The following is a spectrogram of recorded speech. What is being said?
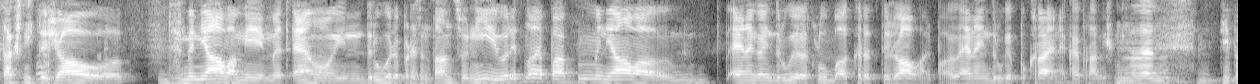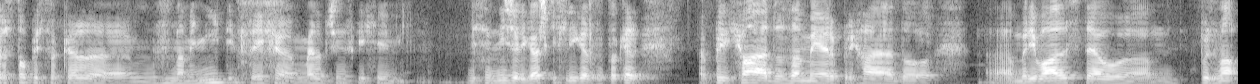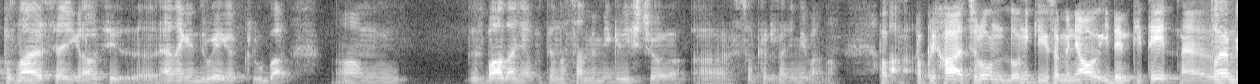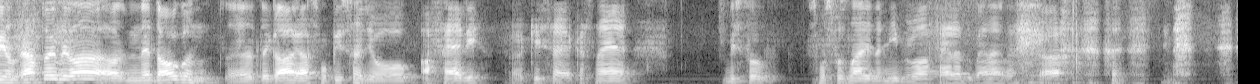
takšnih težav z menjavami med eno in drugo reprezentanco ni, verjetno je pa menjava enega in drugega kluba kar težava ali pa ene in druge pokrajine. Kaj praviš? Ne, ti prestopi so kar znameniti v teh medobčinskih, mislim, nižje ligaških ligah, zato ker prihaja do zamer, prihaja do um, rivalstev, um, pozna, poznajo se igravci enega in drugega kluba. Um, zbadanja na samem igrišču uh, so kar zanimiva. No. Pa, pa prihaja celo do nekih zamenjav identitet. Ne? To, je bil, ja, to je bila nedolgo tega, jaz smo pisali o aferi, ki se je kasneje, v bistvu smo spoznali, da ni bilo afere dobene.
